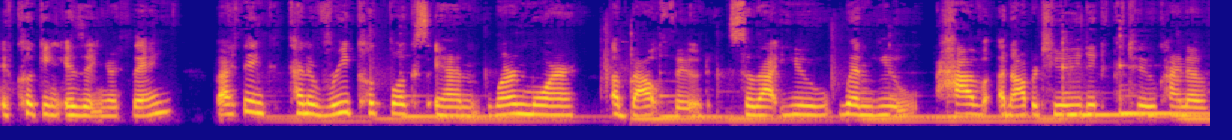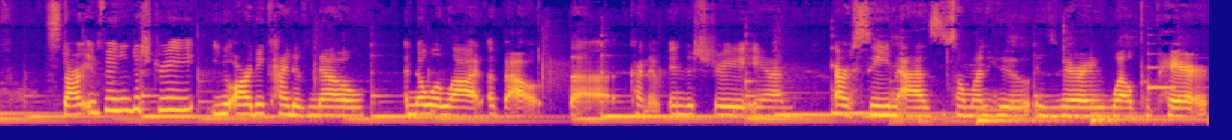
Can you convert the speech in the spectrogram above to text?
if cooking isn't your thing. But I think kind of read cookbooks and learn more about food so that you, when you have an opportunity to, kind of start in food industry, you already kind of know know a lot about the kind of industry and are seen as someone who is very well prepared.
